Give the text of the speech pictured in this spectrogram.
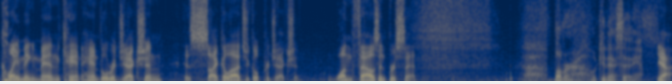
claiming men can't handle rejection is psychological projection. 1000%. Bummer. What can I say? Yeah.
